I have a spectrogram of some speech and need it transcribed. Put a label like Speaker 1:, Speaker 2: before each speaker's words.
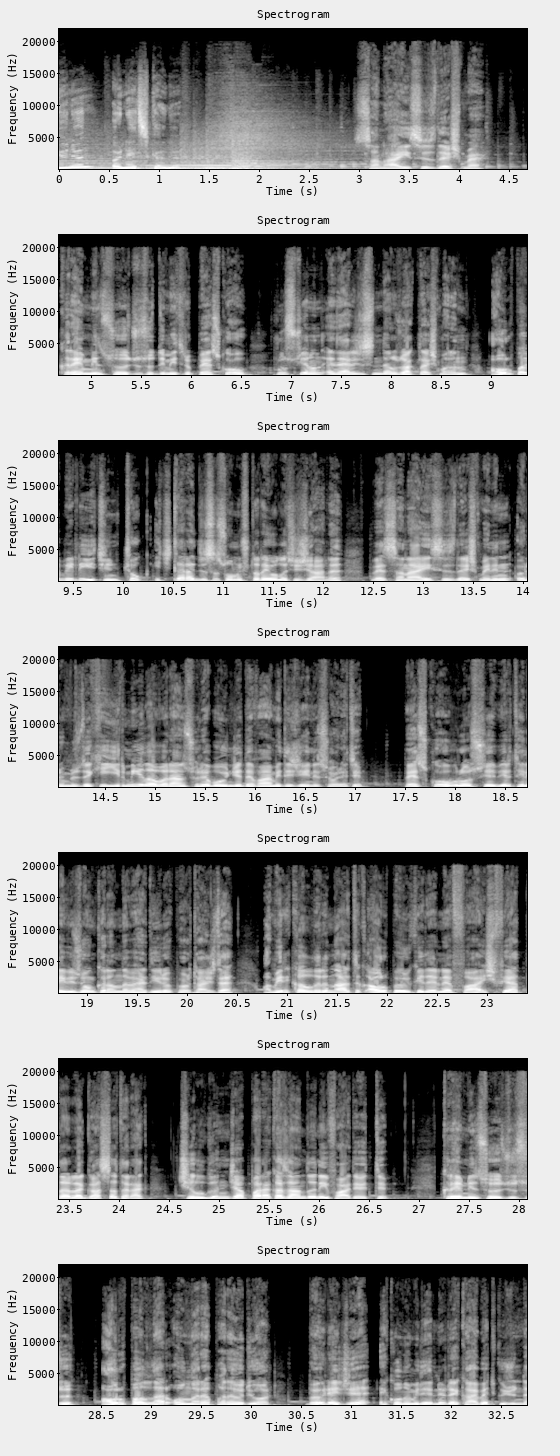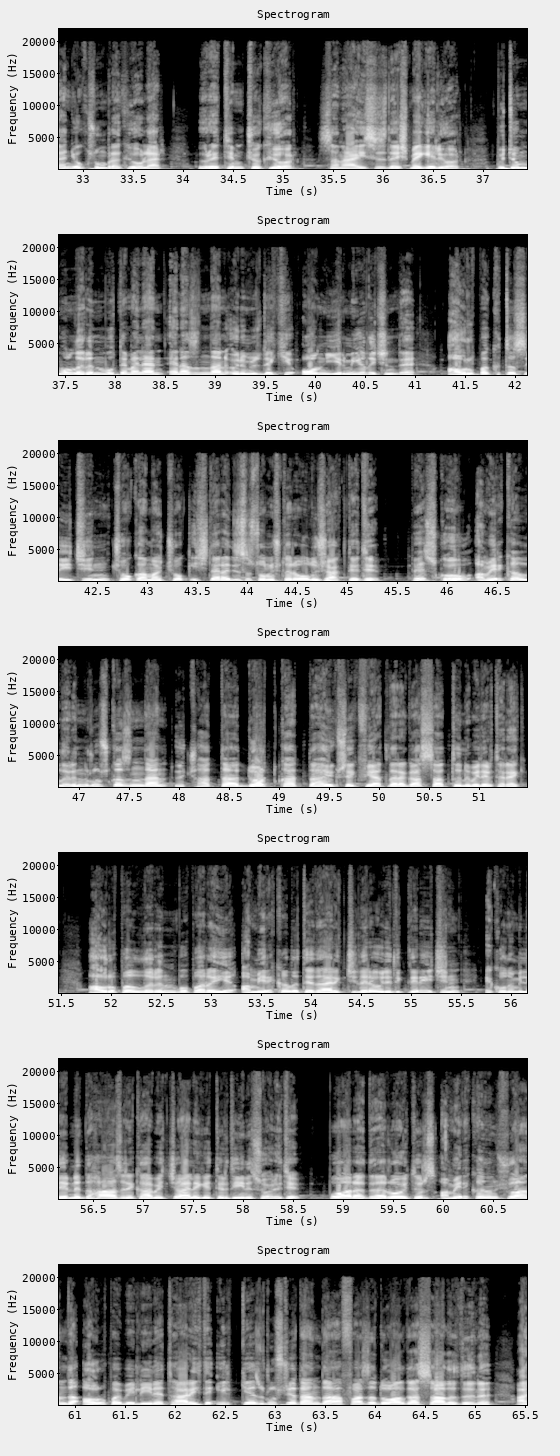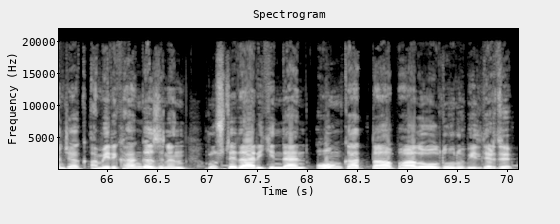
Speaker 1: Günün öne çıkanı.
Speaker 2: Sanayisizleşme. Kremlin sözcüsü Dmitri Peskov, Rusya'nın enerjisinden uzaklaşmanın Avrupa Birliği için çok içler acısı sonuçlara yol açacağını ve sanayisizleşmenin önümüzdeki 20 yıla varan süre boyunca devam edeceğini söyledi. Peskov, Rusya bir televizyon kanalına verdiği röportajda Amerikalıların artık Avrupa ülkelerine fahiş fiyatlarla gaz satarak çılgınca para kazandığını ifade etti. Kremlin sözcüsü, Avrupalılar onlara para ödüyor. Böylece ekonomilerini rekabet gücünden yoksun bırakıyorlar. Üretim çöküyor, sanayisizleşme geliyor. Bütün bunların muhtemelen en azından önümüzdeki 10-20 yıl içinde Avrupa kıtası için çok ama çok içler acısı sonuçları olacak dedi. Peskov, Amerikalıların Rus gazından 3 hatta 4 kat daha yüksek fiyatlara gaz sattığını belirterek Avrupalıların bu parayı Amerikalı tedarikçilere ödedikleri için ekonomilerini daha az rekabetçi hale getirdiğini söyledi. Bu arada Reuters, Amerika'nın şu anda Avrupa Birliği'ne tarihte ilk kez Rusya'dan daha fazla doğal gaz sağladığını ancak Amerikan gazının Rus tedarikinden 10 kat daha pahalı olduğunu bildirdi.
